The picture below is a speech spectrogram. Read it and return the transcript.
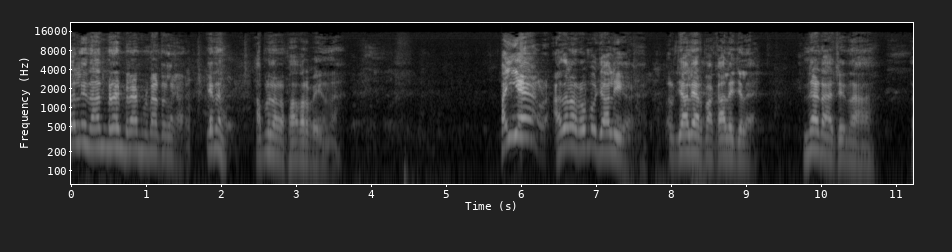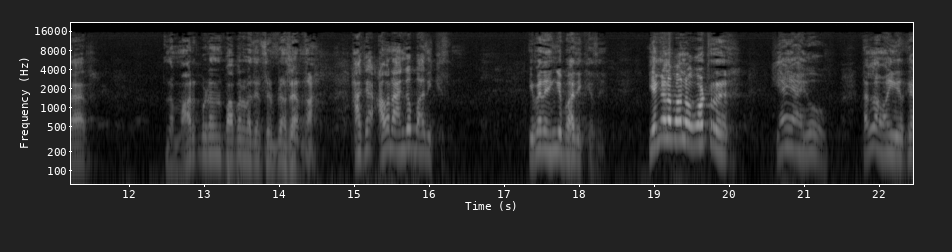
வரலையும் நான் பிராண்ட் பிராண்ட் மாட்டலங்க என்ன? அப்படி தான் பாப்பார பையன் பையன் அதெல்லாம் ரொம்ப ஜாலி ஜாலியாக இருப்பான் காலேஜில் என்னடா ஆச்சுன்னா சார் இந்த மார்க் படாத பாப்பா வாத்தியார் திரும்பினா சார் தான். ஆக அவனை அங்கே பாதிக்குது. இவனை இங்கே பாதிக்குது. எங்களை போல ஓட்டுரு. ஏன் ஐயோ நல்லா வாங்கியிருக்க.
